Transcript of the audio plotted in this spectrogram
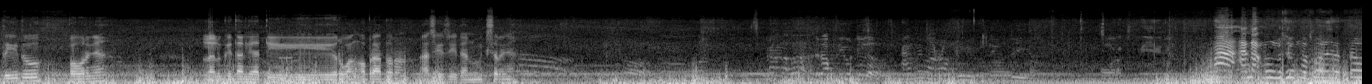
seperti itu powernya. Lalu kita lihat di ruang operator ACC dan mixernya. Mak, anakmu musuh musuh itu.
